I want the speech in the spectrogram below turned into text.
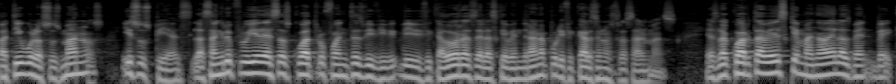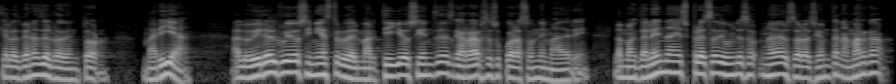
patíbulo sus manos y sus pies. La sangre fluye de estas cuatro fuentes vivificadoras de las que vendrán a purificarse nuestras almas. Es la cuarta vez que emana de las, que las venas del Redentor. María, al oír el ruido siniestro del martillo, siente desgarrarse su corazón de madre. La Magdalena es presa de una desolación tan amarga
